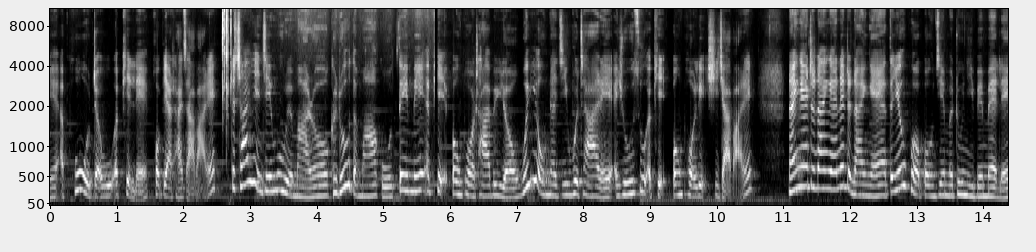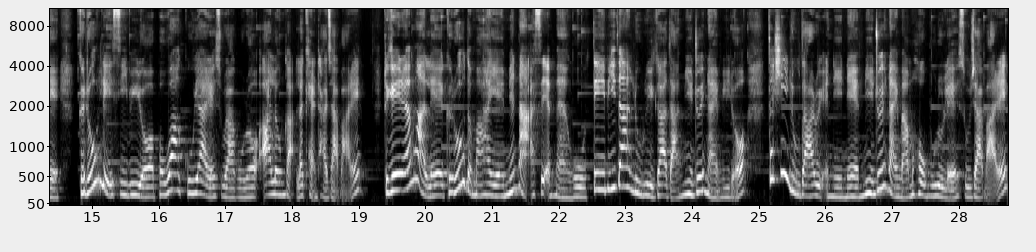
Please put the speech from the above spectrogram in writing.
တဲ့အဖိုးတအူးအဖြစ်လဲဖော်ပြထားကြပါတယ်။တခြားယဉ်ကျေးမှုတွေမှာတော့ဂရုသမားကိုတေမင်းအဖြစ်ပုံဖော်ထားပြီးတော့ဝိယုံနဲ့ကြီးဝတ်ထားတဲ့အယိုးစုအဖြစ်ပုံဖော်လိရှိကြပါတယ်။နိုင်ငံတနိုင်ငံနဲ့တနိုင်ငံတရုတ်ဖော်ပုံချင်းမတူညီပေမဲ့လည်းကဒိုးလေစီးပြီးတော့ဘဝကူးရတယ်ဆိုတာကိုတော့အားလုံးကလက်ခံထားကြပါတယ်တကယ်တမ်းမှာလည်းဂရုသမားရဲ့မျက်နှာအစစ်အမှန်ကိုတေပြီးသားလူတွေကသာမြင်တွေ့နိုင်ပြီးတော့တက်ရှိလူသားတွေအနေနဲ့မြင်တွေ့နိုင်မှာမဟုတ်ဘူးလို့လည်းဆိုကြပါတယ်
